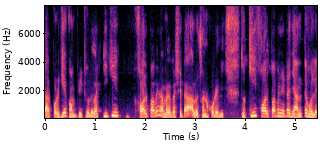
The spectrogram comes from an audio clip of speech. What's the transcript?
তারপর গিয়ে কমপ্লিট হলো। এবার কি কি ফল পাবেন আমরা এবার সেটা আলোচনা করে নিই। তো কি ফল পাবেন এটা জানতে হলে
